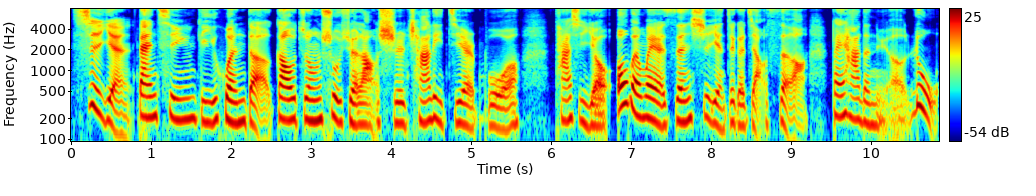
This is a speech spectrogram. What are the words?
饰演单亲离婚的高中数学老师查理·吉尔伯。他是由欧文·威尔森饰演这个角色啊、被他的女儿露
